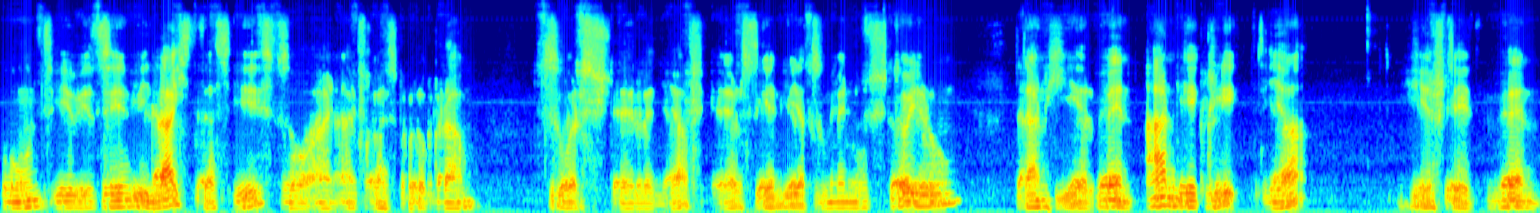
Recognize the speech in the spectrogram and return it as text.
Und ihr werdet sehen, wie leicht das ist, so ein einfaches Programm zu erstellen. Ja, erst gehen wir zu Menü Steuerung, dann hier, wenn angeklickt, ja, hier steht, wenn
